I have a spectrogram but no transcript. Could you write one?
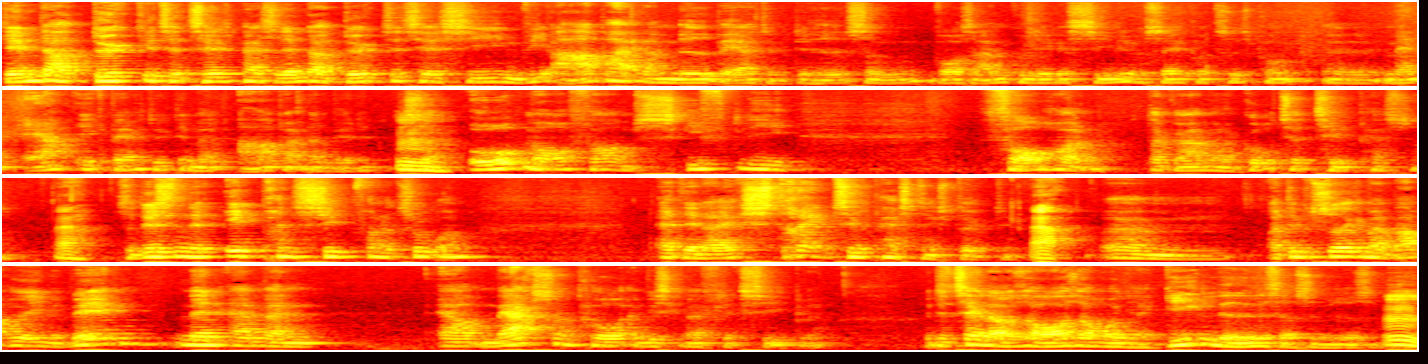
dem, der er dygtige til at tilpasse, dem, der er dygtige til at sige, at vi arbejder med bæredygtighed, som vores egen kollega Silje sagde på et tidspunkt. Øh, man er ikke bæredygtig, man arbejder med det. Mm. Så åben over for om skiftelige forhold, der gør, at man er god til at tilpasse sig. Ja. Så det er sådan et, et princip for naturen, at den er ekstremt tilpasningsdygtig. Ja. Øhm, og det betyder ikke, at man bare ryger ind i væggen, men at man er opmærksom på, at vi skal være fleksible. Og det taler også, også over i agil ledelse osv. Så, mm.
